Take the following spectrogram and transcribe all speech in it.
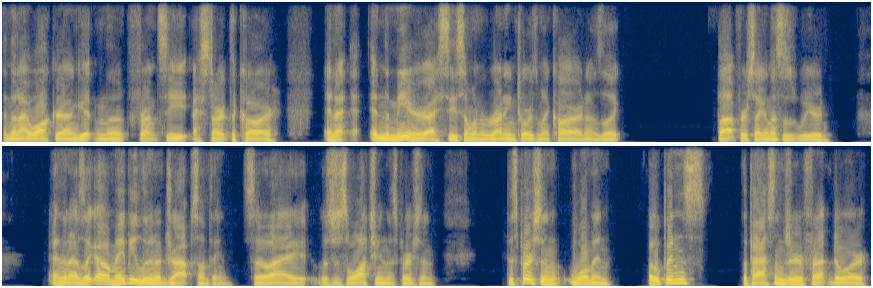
and then I walk around, get in the front seat. I start the car, and I in the mirror I see someone running towards my car, and I was like, thought for a second, this is weird. And then I was like, oh, maybe Luna dropped something. So I was just watching this person. This person, woman, opens the passenger front door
